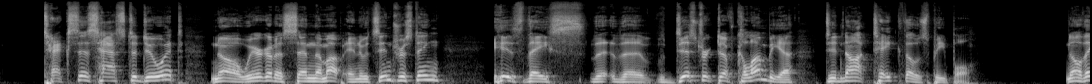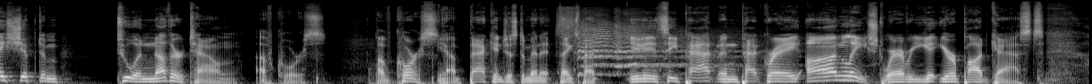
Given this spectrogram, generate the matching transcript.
Texas has to do it? No, we're going to send them up. And what's interesting is they the the District of Columbia did not take those people. No, they shipped them to another town. Of course, of course. Yeah, back in just a minute. Thanks, Pat. You can see Pat and Pat Gray unleashed wherever you get your podcasts.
